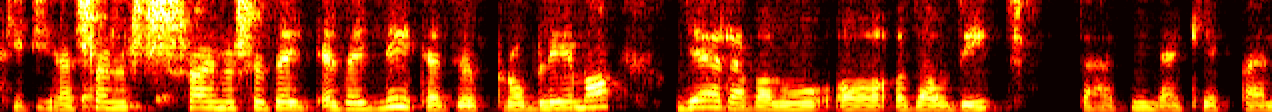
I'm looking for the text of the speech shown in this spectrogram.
Kicsit Igen, sajnos, sajnos ez, egy, ez egy létező probléma. Ugye erre való az audit, tehát mindenképpen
